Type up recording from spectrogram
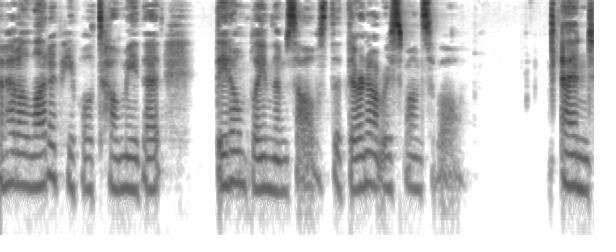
I've had a lot of people tell me that they don't blame themselves, that they're not responsible. And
